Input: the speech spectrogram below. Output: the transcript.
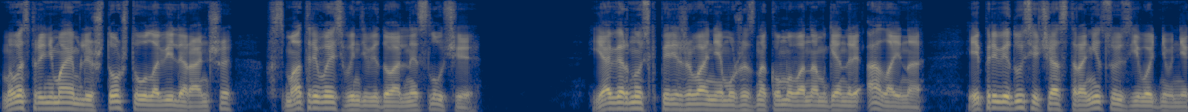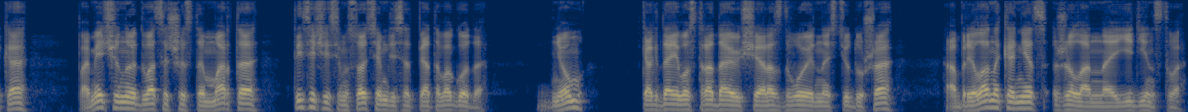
мы воспринимаем лишь то, что уловили раньше, всматриваясь в индивидуальные случаи. Я вернусь к переживаниям уже знакомого нам Генри Алайна и приведу сейчас страницу из его дневника, помеченную 26 марта 1775 года, днем, когда его страдающая раздвоенностью душа обрела, наконец, желанное единство.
